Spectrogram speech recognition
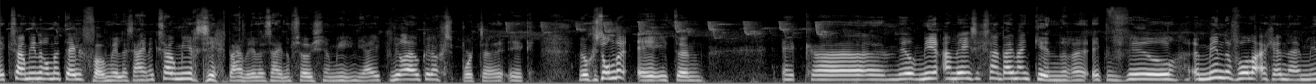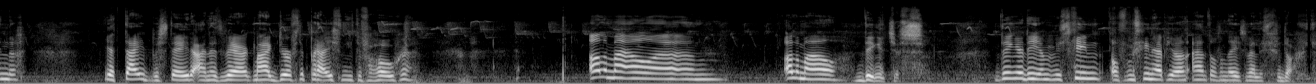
Ik zou minder op mijn telefoon willen zijn. Ik zou meer zichtbaar willen zijn op social media. Ik wil elke dag sporten. Ik wil gezonder eten. Ik wil meer aanwezig zijn bij mijn kinderen. Ik wil een minder volle agenda en minder tijd besteden aan het werk. Maar ik durf de prijs niet te verhogen. Allemaal, uh, allemaal dingetjes. Dingen die je misschien, of misschien heb je een aantal van deze wel eens gedacht.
